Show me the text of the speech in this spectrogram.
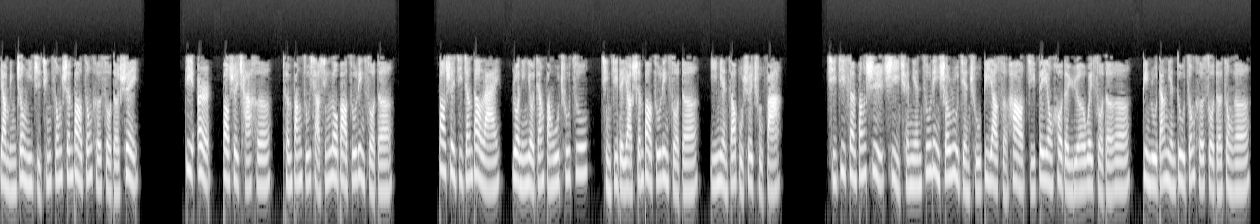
让民众一纸轻松申报综合所得税。第二，报税查核，囤房族小心漏报租赁所得。报税即将到来，若您有将房屋出租，请记得要申报租赁所得，以免遭补税处罚。其计算方式是以全年租赁收入减除必要损耗及费用后的余额为所得额，并入当年度综合所得总额，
